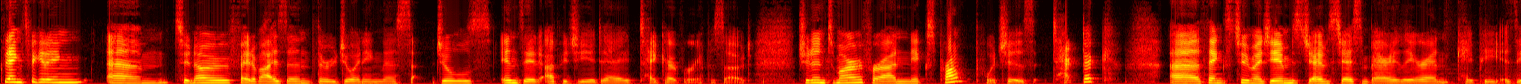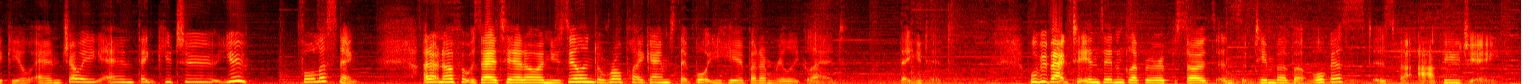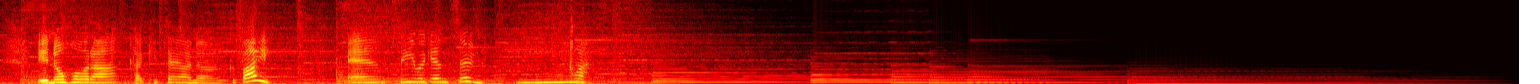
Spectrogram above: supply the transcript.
Thanks for getting um, to know Fate of Eisen through joining this Jules NZ RPG a Day takeover episode. Tune in tomorrow for our next prompt, which is Tactic. Uh, thanks to my gems, James, Jason, Barry, Lear, and KP, Ezekiel, and Joey, and thank you to you for listening. I don't know if it was Aotearoa New Zealand or roleplay games that brought you here, but I'm really glad that you did. We'll be back to NZ and Glabber episodes in September, but August is for RPG. E noho rā, ka kite goodbye, and see you again soon. Mwah.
